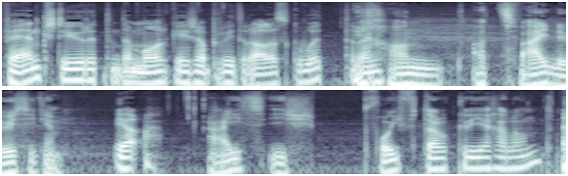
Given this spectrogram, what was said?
ferngesteuert und am Morgen ist aber wieder alles gut. Dann, Ich habe an zwei Lösungen. ja, Eins ist fünf Tage Griechenland.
